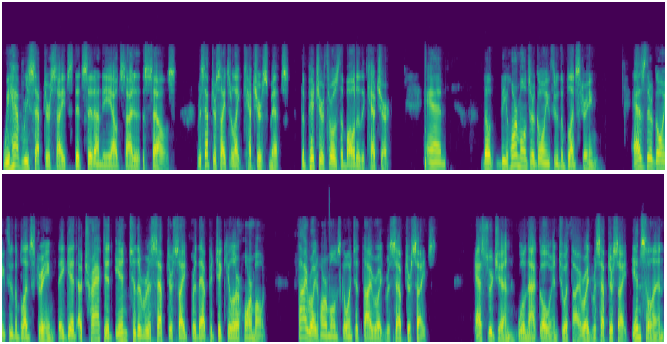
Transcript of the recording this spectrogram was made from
we have receptor sites that sit on the outside of the cells. Receptor sites are like catcher's mitts. The pitcher throws the ball to the catcher, and the the hormones are going through the bloodstream, as they're going through the bloodstream, they get attracted into the receptor site for that particular hormone. thyroid hormones go into thyroid receptor sites. Estrogen will not go into a thyroid receptor site. Insulin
